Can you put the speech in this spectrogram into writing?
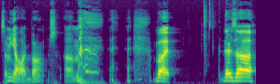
some of y'all are bums. Um, but there's a,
